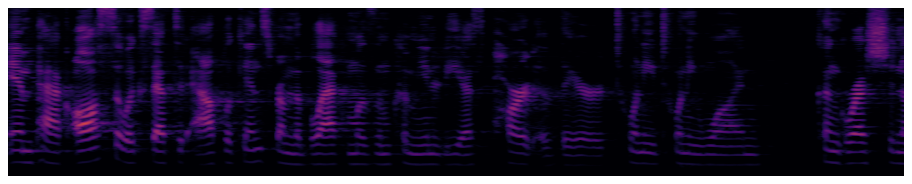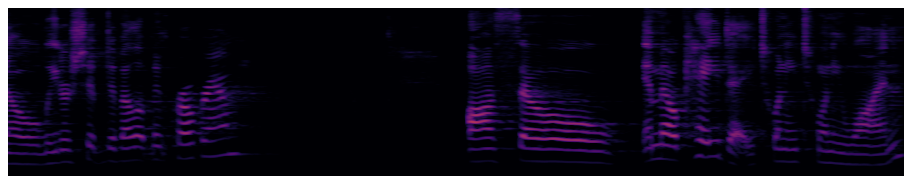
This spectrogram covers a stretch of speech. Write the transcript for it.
MPAC also accepted applicants from the Black Muslim community as part of their 2021 Congressional Leadership Development Program. Also, MLK Day 2021,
